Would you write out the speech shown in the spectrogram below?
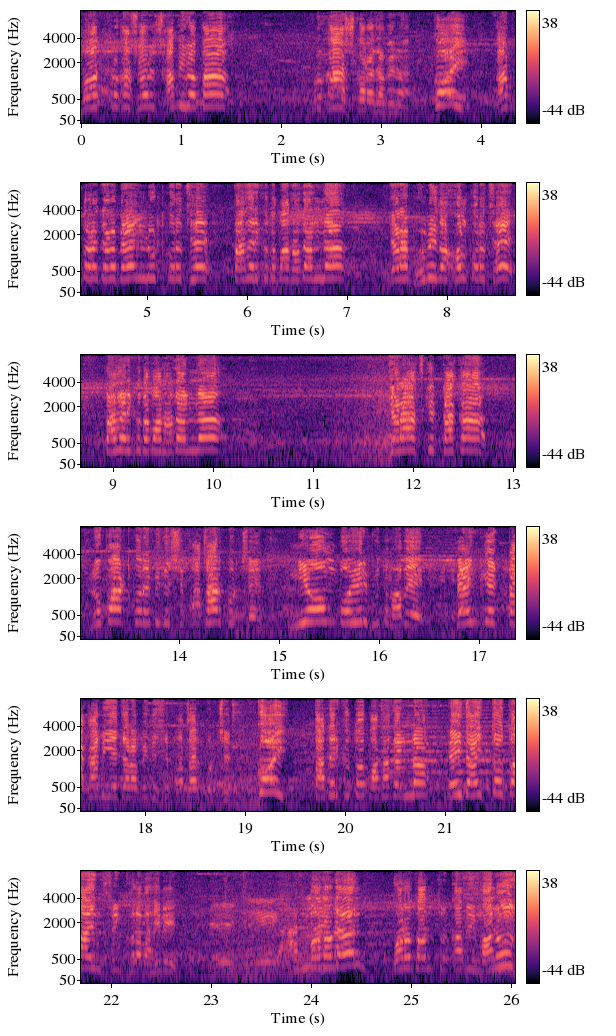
মত প্রকাশের স্বাধীনতা প্রকাশ করা যাবে না। কই? আপনারা যারা ব্যাংক লুট করেছে, তাদেরকে তো বাধা দেন না। যারা ভূমি দখল করেছে, তাদেরকে তো বাধা দেন না। যারা আজকে টাকা লোপাট করে বিদেশে পাচার করছে। নিয়ম বহির্ভূতভাবে ব্যাংকের টাকা নিয়ে যারা বিদেশে পাচার করছে, কই? তাদেরকে তো বাধা দেন না। এই দায়িত্ব তো আইন শৃঙ্খলা বাহিনীর। বাধা দেন গণতন্ত্রকামী মানুষ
